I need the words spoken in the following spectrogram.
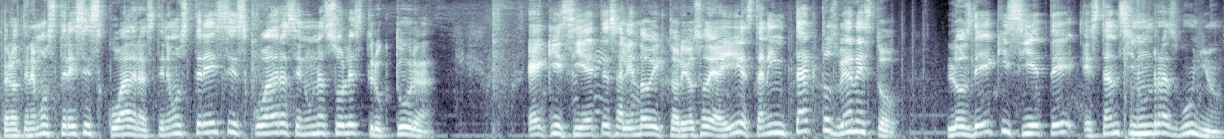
Pero tenemos tres escuadras. Tenemos tres escuadras en una sola estructura. X7 saliendo victorioso de ahí. Están intactos, vean esto. Los de X7 están sin un rasguño.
